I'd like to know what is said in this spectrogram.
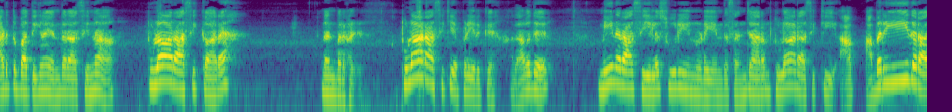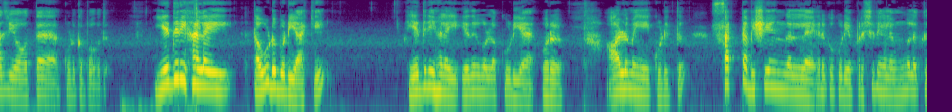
அடுத்து பார்த்தீங்கன்னா எந்த ராசினா துலா ராசிக்கார நண்பர்கள். துலா ராசிக்கு எப்படி இருக்குது அதாவது மீன ராசியில் சூரியனுடைய இந்த சஞ்சாரம் துலா ராசிக்கு அப் அபரீத ராஜயோகத்தை கொடுக்க போகுது. எதிரிகளை தவிடுபடியாக்கி எதிரிகளை எதிர்கொள்ளக்கூடிய ஒரு ஆளுமையை கொடுத்து சட்ட விஷயங்களில் இருக்கக்கூடிய பிரச்சனைகளை உங்களுக்கு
